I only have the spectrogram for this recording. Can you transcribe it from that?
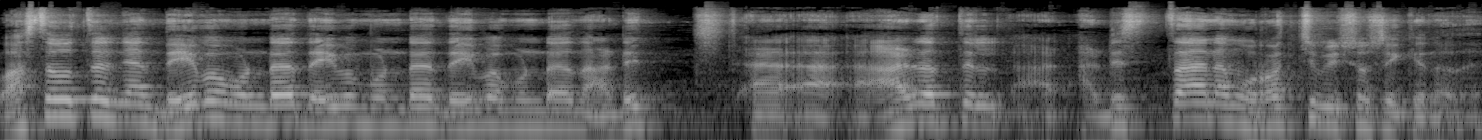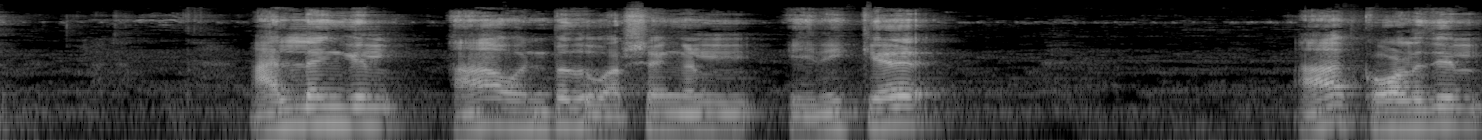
വാസ്തവത്തിൽ ഞാൻ ദൈവമുണ്ട് ദൈവമുണ്ട് ദൈവമുണ്ട് എന്ന് അടി ആഴത്തിൽ അടിസ്ഥാനം ഉറച്ച് വിശ്വസിക്കുന്നത്. അല്ലെങ്കിൽ ആ ഒൻപത് വർഷങ്ങളിൽ എനിക്ക് ആ കോളേജിൽ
